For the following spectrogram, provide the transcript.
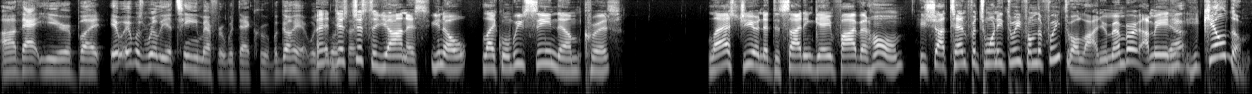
uh, that year, but it, it, was really a team effort with that crew. But go ahead. What, what just just to Giannis, you know, like when we've seen them, Chris, last year in the deciding game five at home, he shot 10 for 23 from the free throw line. You remember? I mean, yep. he, he killed them.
